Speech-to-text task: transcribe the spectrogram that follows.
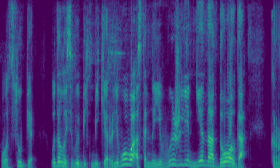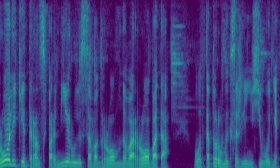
Вот, супер. Удалось выбить Микки ролевого, остальные выжили ненадолго. Кролики трансформируются в огромного робота, вот, которого мы, к сожалению, сегодня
